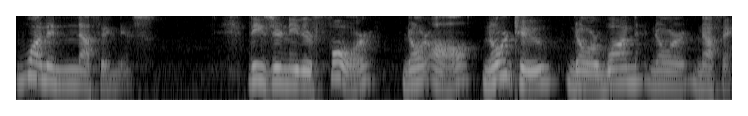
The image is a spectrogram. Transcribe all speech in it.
one in nothingness. These are neither four, nor all, nor two, nor one, nor nothing.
